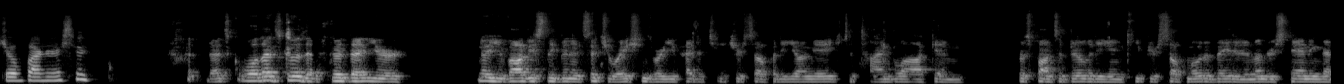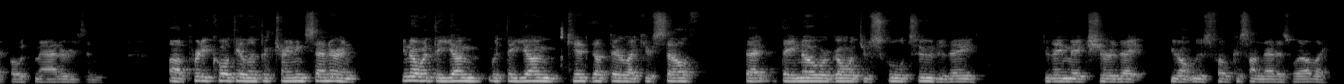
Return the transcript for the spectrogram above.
drill partners. that's well. That's good. That's good that you're. You know, you've obviously been in situations where you've had to teach yourself at a young age to time block and responsibility and keep yourself motivated and understanding that both matters and uh, pretty cool at the Olympic Training Center. And you know with the young with the young kids up there like yourself that they know we're going through school too do they do they make sure that you don't lose focus on that as well? Like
